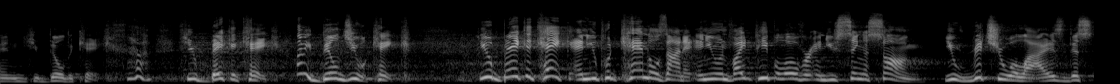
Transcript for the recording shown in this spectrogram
and you build a cake. you bake a cake. Let me build you a cake. You bake a cake and you put candles on it and you invite people over and you sing a song. You ritualize this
